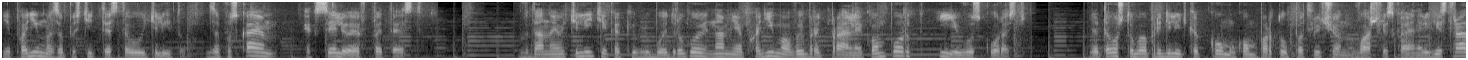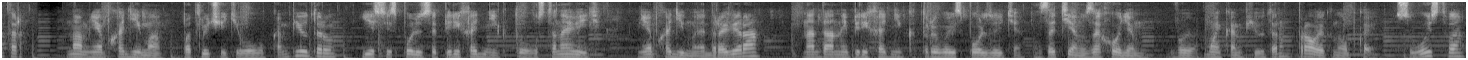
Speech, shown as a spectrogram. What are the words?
необходимо запустить тестовую утилиту. Запускаем Excel FP Test. В данной утилите, как и в любой другой, нам необходимо выбрать правильный компорт и его скорость. Для того, чтобы определить, к какому компорту подключен ваш фискальный регистратор, нам необходимо подключить его к компьютеру. Если используется переходник, то установить необходимые драйвера на данный переходник, который вы используете. Затем заходим в мой компьютер правой кнопкой «Свойства»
